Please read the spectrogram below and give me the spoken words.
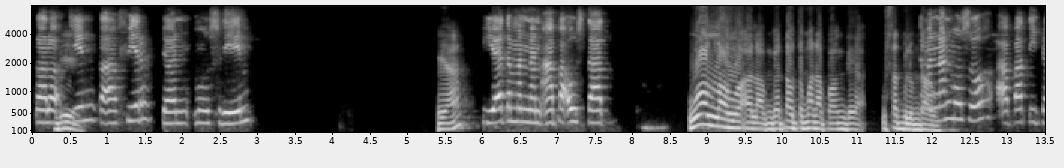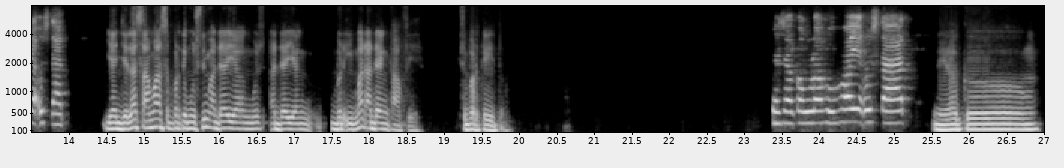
kalau Iya. jin kafir dan muslim, Ya. dia temenan apa Ustadz? Wallahu a'lam, nggak tahu teman apa enggak. Ustaz belum tahu. Temenan musuh apa tidak Ustadz? Yang jelas sama seperti muslim ada yang ada yang beriman, ada yang kafir. Seperti itu. Jazakallahu khair Ustadz. Assalamualaikum.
